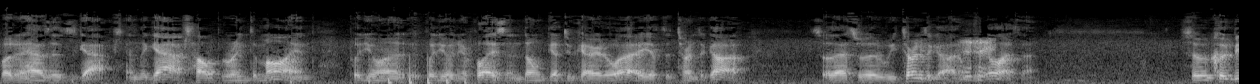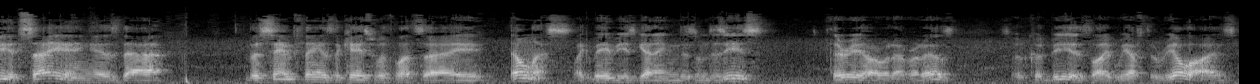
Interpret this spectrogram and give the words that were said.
but it has its gaps, and the gaps help bring to mind, put you on, put you in your place, and don't get too carried away. You have to turn to God. So that's what we turn to God, and we realize that. So it could be it's saying is that the same thing is the case with, let's say, illness, like babies getting some disease, diphtheria or whatever it is. So it could be is like we have to realize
